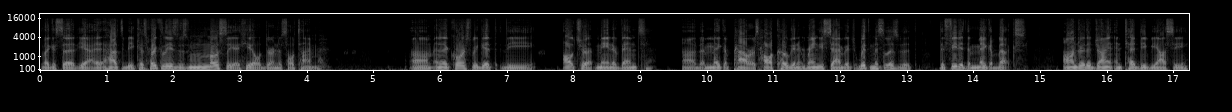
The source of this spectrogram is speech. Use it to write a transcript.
Like I said, yeah, it has to be because Hercules was mostly a heel during this whole time. Um, and then of course we get the ultra main event, uh, the Mega Powers, Hulk Hogan and Randy Savage with Miss Elizabeth defeated the Mega Bucks, Andre the Giant and Ted DiBiase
